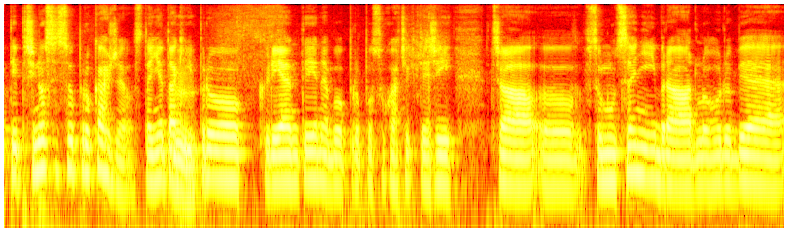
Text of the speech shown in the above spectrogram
ty přínosy jsou pro každého. Stejně tak hmm. i pro klienty nebo pro posluchače, kteří třeba jsou nucení brát dlouhodobě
